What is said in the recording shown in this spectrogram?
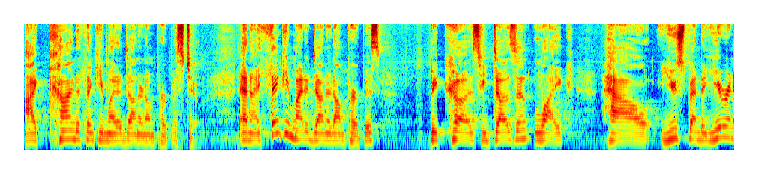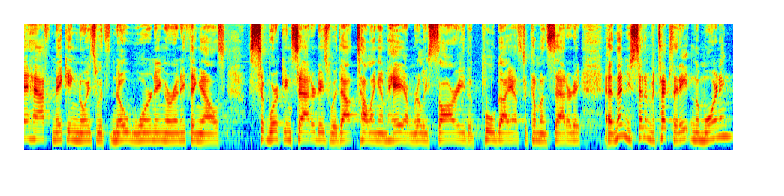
I kind of think he might have done it on purpose too. And I think he might have done it on purpose because he doesn't like how you spend a year and a half making noise with no warning or anything else, working Saturdays without telling him, hey, I'm really sorry, the pool guy has to come on Saturday. And then you send him a text at 8 in the morning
